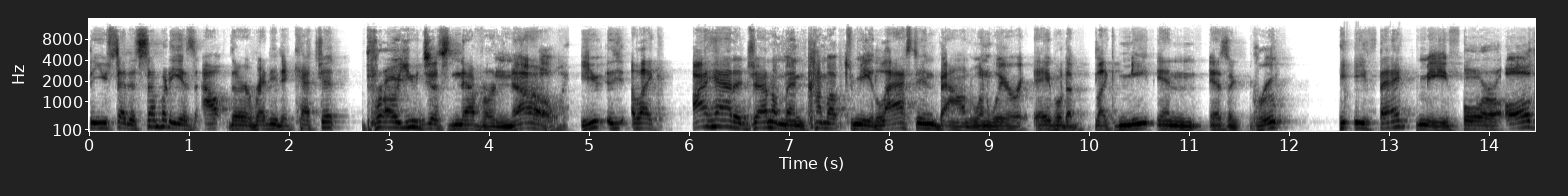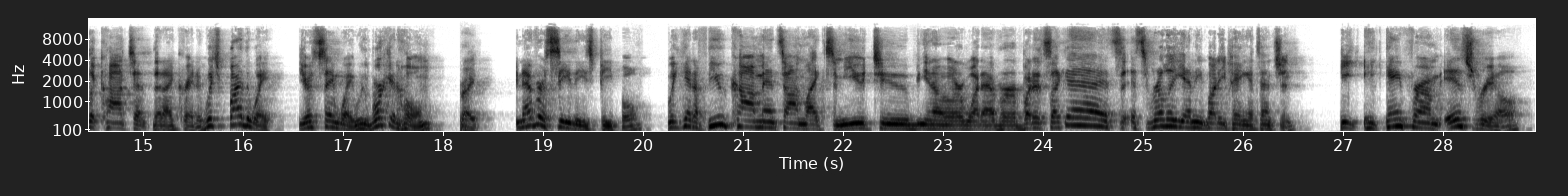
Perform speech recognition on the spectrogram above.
that you said is somebody is out there ready to catch it. Bro, you just never know. You like, I had a gentleman come up to me last inbound when we were able to like meet in as a group. He thanked me for all the content that I created, which by the way, you're the same way. We work at home. Right. You never see these people we get a few comments on like some YouTube, you know, or whatever, but it's like, eh, it's it's really anybody paying attention. He he came from Israel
